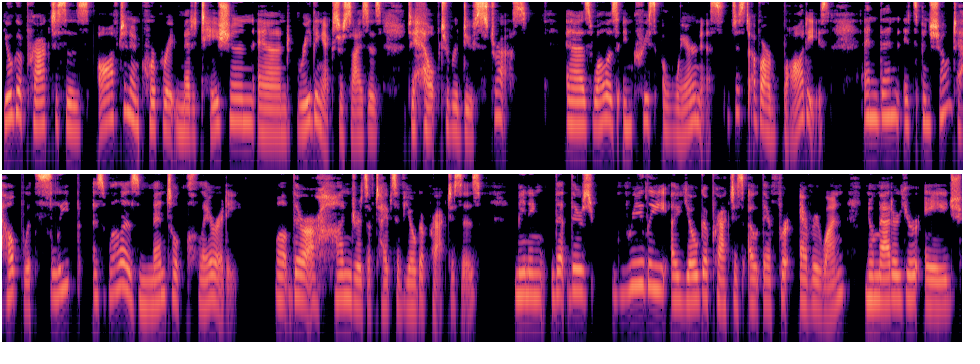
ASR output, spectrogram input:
Yoga practices often incorporate meditation and breathing exercises to help to reduce stress, as well as increase awareness just of our bodies. And then it's been shown to help with sleep as well as mental clarity. Well, there are hundreds of types of yoga practices, meaning that there's really a yoga practice out there for everyone, no matter your age,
